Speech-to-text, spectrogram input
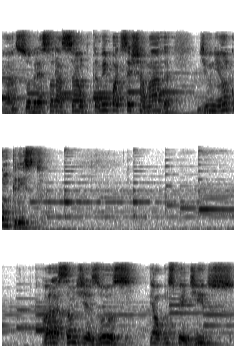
ah, sobre essa oração, que também pode ser chamada de união com Cristo. A oração de Jesus tem alguns pedidos,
